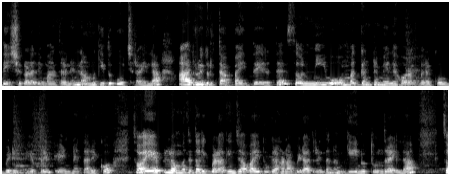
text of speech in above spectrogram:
ದೇಶಗಳಲ್ಲಿ ಮಾತ್ರನೇ ನಮಗಿದು ಗೋಚರ ಇಲ್ಲ. ಆದರೂ ಇದ್ರ ತಾಪ ಇದ್ದೇ ಇರುತ್ತೆ. ಸೊ ನೀವು ಒಂಬತ್ತು ಗಂಟೆ ಮೇಲೆ ಹೊರಗೆ ಬರೋಕ್ಕೆ ಹೋಗ್ಬೇಡಿ. ಏಪ್ರಿಲ್ ಎಂಟನೇ ತಾರೀಕು. ಸೊ ಏಪ್ರಿಲ್ ಒಂಬತ್ತನೇ ತಾರೀಕು ಬೆಳಗಿನ ಜಾವ ಇದು ಗ್ರಹಣ ಬಿಡೋದ್ರಿಂದ ನಮಗೇನು ತೊಂದರೆ ಇಲ್ಲ. ಸೊ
